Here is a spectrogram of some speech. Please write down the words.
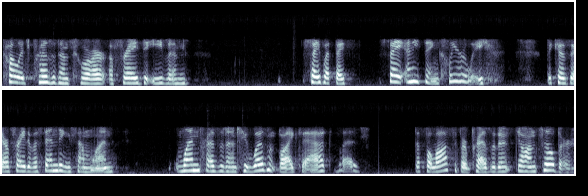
college presidents who are afraid to even say what they say anything clearly because they're afraid of offending someone. One president who wasn't like that was the philosopher president, John Silber.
